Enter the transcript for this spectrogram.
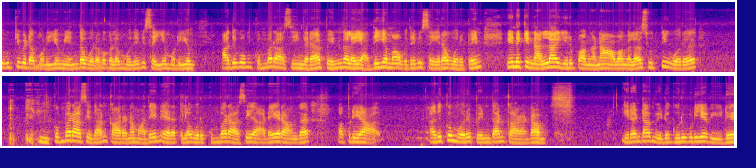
தூக்கிவிட முடியும். எந்த உறவுகளும் உதவி செய்ய முடியும். அதுவும் கும்பராசிங்கிற பெண்களை அதிகமாக உதவி செய்கிற ஒரு பெண். இன்றைக்கி நல்லா இருப்பாங்கன்னா அவங்கள சுற்றி ஒரு கும்பராசி தான் காரணம். அதே நேரத்தில் ஒரு கும்பராசி அடையிறாங்க அப்படியா? அதுக்கும் ஒரு பெண் தான் காரணம். இரண்டாம் வீடு குருவுடைய வீடு.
